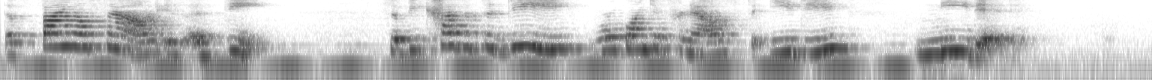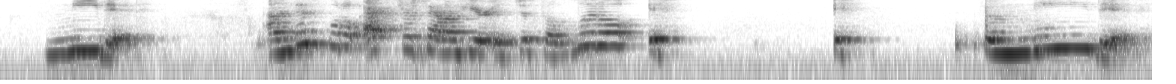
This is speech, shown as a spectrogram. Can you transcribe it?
the final sound is a D. So because it's a D, we're going to pronounce the ED needed, needed. And this little extra sound here is just a little eh, eh. So needed,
